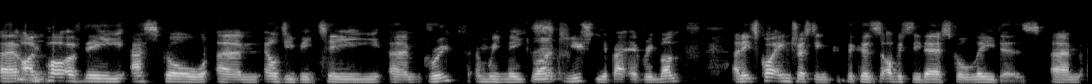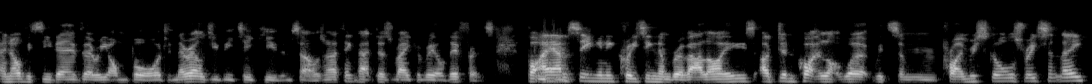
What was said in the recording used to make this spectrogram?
Uh, mm-hmm. I'm part of the ASCL um, LGBT um, group, and we meet right. usually about every month. And it's quite interesting because obviously they're school leaders, um, and obviously they're very on board, and they're LGBTQ themselves, and I think that does make a real difference. But mm-hmm. I am mm-hmm. seeing an increasing number of allies. I've done quite a lot of work with some primary schools recently,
